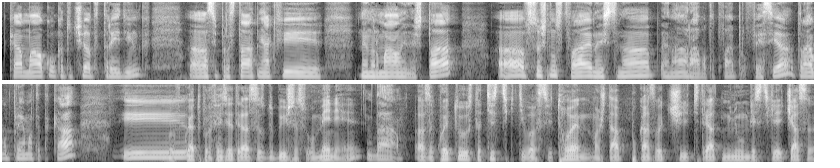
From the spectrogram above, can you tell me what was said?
така малко като чуят трейдинг, а, си представят някакви ненормални неща. А, всъщност това е наистина една работа, това е професия, трябва да го приемате така. И... В която професия трябва да се здобиш с умение, Да. а за което статистиките в световен мащаб показват, че ти трябват минимум 10 000 часа.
